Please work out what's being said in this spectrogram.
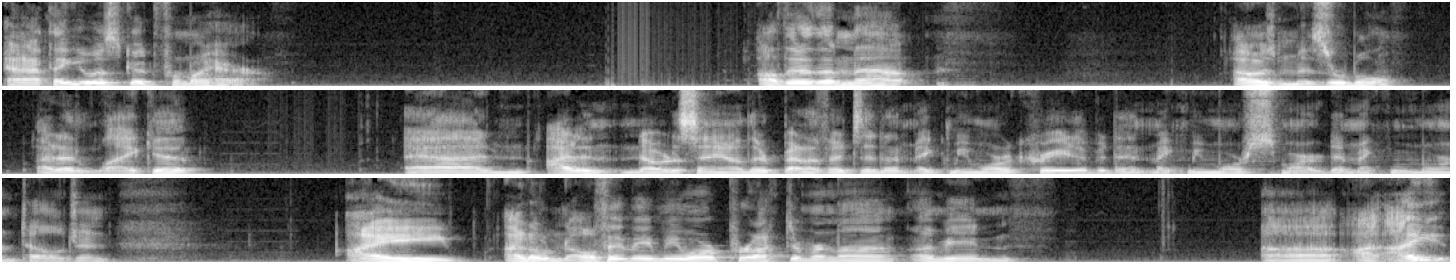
and I think it was good for my hair. Other than that, I was miserable. I didn't like it. And I didn't notice any other benefits. It didn't make me more creative. It didn't make me more smart. It didn't make me more intelligent. I I don't know if it made me more productive or not. I mean, uh, I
